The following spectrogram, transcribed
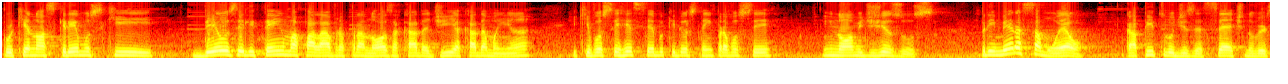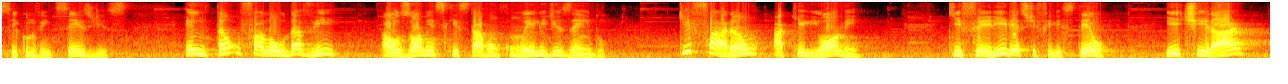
porque nós cremos que Deus ele tem uma palavra para nós a cada dia, a cada manhã, e que você receba o que Deus tem para você em nome de Jesus. 1 Samuel, capítulo 17, no versículo 26 diz: Então falou Davi aos homens que estavam com ele, dizendo: Que farão aquele homem que ferir este filisteu e tirar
